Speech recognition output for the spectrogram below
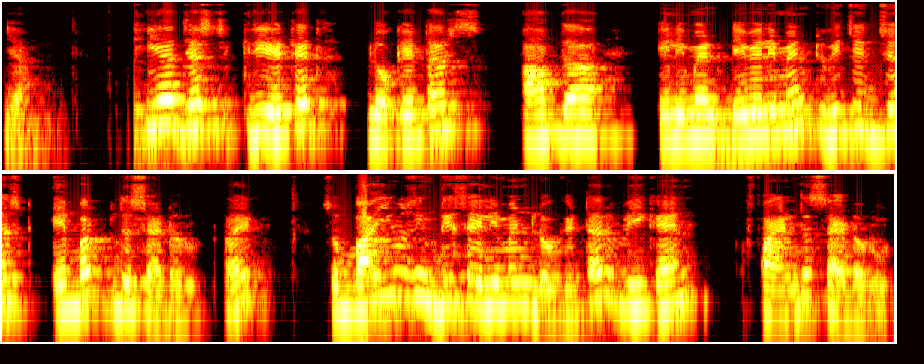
Yeah. Here just created locators of the element div element which is just above the shadow root right? So by using this element locator we can find the shadow root.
